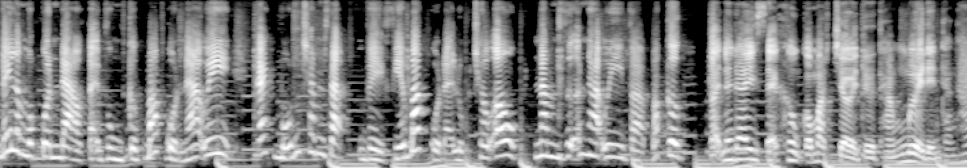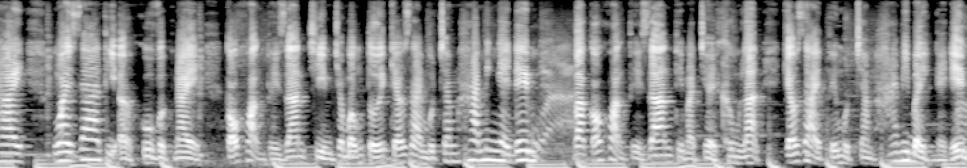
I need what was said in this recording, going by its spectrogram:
Đây là một quần đảo tại vùng cực bắc của Na Uy, cách 400 dặm về phía bắc của đại lục châu Âu, nằm giữa Na Uy và Bắc Cực. Tại nơi đây sẽ không có mặt trời từ tháng 10 đến tháng 2. Ngoài ra thì ở khu vực này có khoảng thời gian chìm trong bóng tối kéo dài 120 ngày đêm và có khoảng thời gian thì mặt trời không lặn kéo dài tới 127 ngày đêm.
